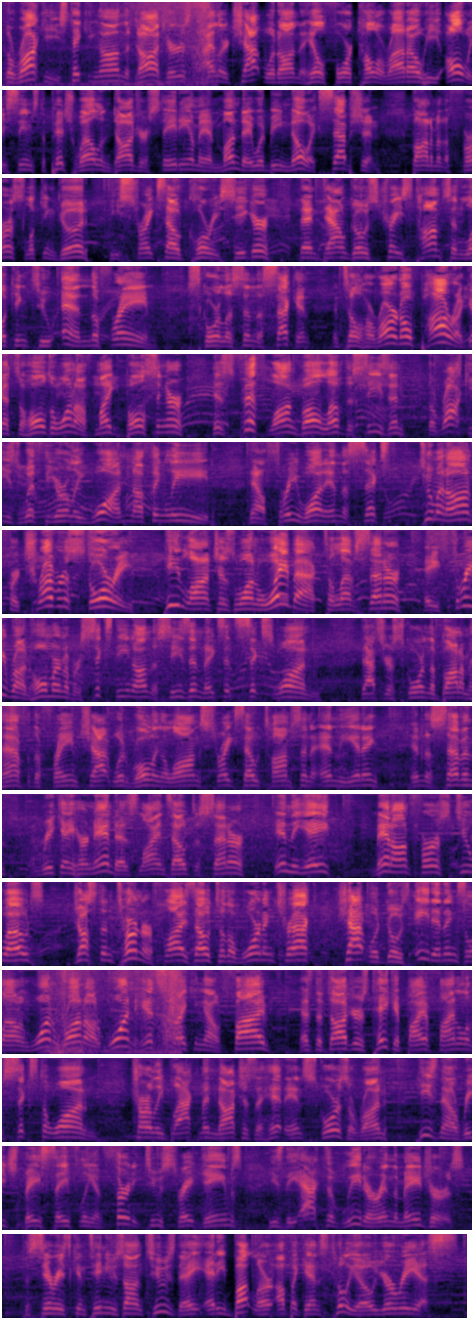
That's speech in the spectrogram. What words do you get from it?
The Rockies taking on the Dodgers. Tyler Chatwood on the hill for Colorado. He always seems to pitch well in Dodger Stadium, and Monday would be no exception. Bottom of the first, looking good. He strikes out Corey Seager. Then down goes Trayce Thompson, looking to end the frame. Scoreless in the second until Gerardo Parra gets a hold of one off Mike Bolsinger. His fifth long ball of the season. The Rockies with the early 1 0 lead. Now 3 1 in the sixth. Two men on for Trevor Story. He launches one way back to left center. A three run homer, number 16 on the season, makes it 6 1. That's your score in the bottom half of the frame. Chatwood rolling along, strikes out Thompson and the inning. In the seventh, Enrique Hernandez lines out to center. In the eighth, man on first, two outs. Justin Turner flies out to the warning track. Chatwood goes eight innings, allowing one run on one hit, striking out five as the Dodgers take it by a final of six to one. Charlie Blackmon notches a hit and scores a run. He's now reached base safely in 32 straight games. He's the active leader in the majors. The series continues on Tuesday. Eddie Butler up against Julio Urias.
